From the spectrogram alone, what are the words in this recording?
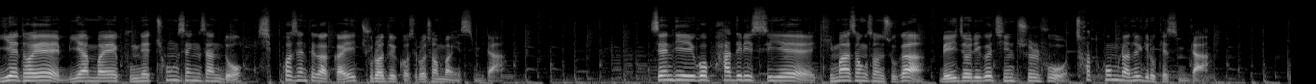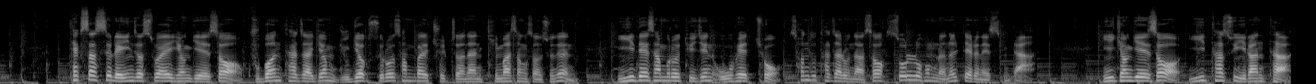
이에 더해 미얀마의 국내 총생산도 10% 가까이 줄어들 것으로 전망했습니다. 샌디에이고 파드리스의 김하성 선수가 메이저리그 진출 후 첫 홈런을 기록했습니다. 텍사스 레인저스와의 경기에서 9번 타자 겸 유격수로 선발 출전한 김하성 선수는 2대 3으로 뒤진 5회 초 선두 타자로 나서 솔로 홈런을 때려냈습니다. 이 경기에서 2타수 1안타,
